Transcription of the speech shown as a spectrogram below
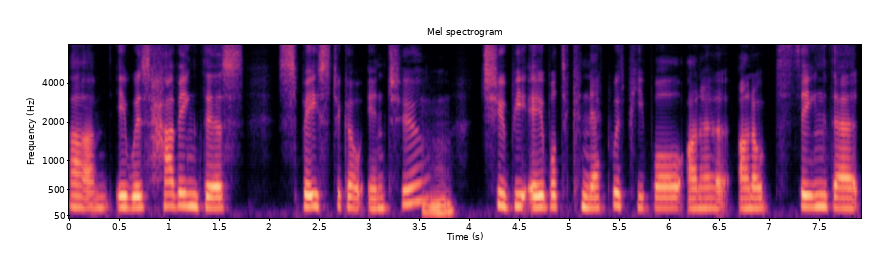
Um, it was having this space to go into Mhm. to be able to connect with people on a on a thing that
